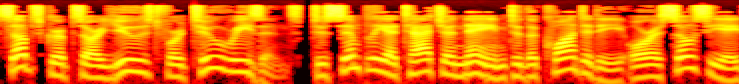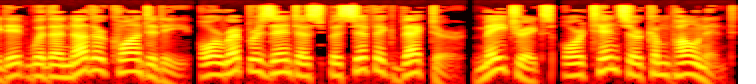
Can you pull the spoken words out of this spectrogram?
Subscripts are used for two reasons, to simply attach a name to the quantity or associate it with another quantity, or represent a specific vector, matrix, or tensor component.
